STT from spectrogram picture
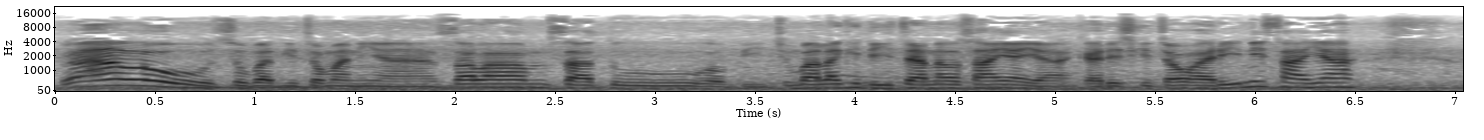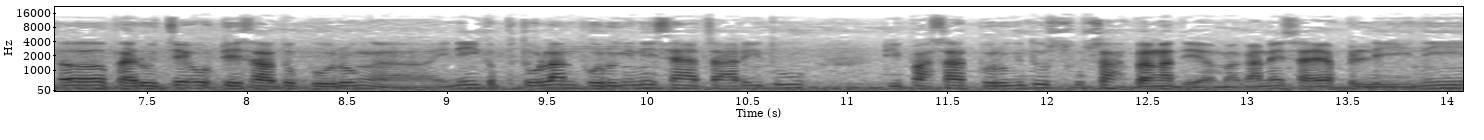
Halo Sobat Kicomania, salam satu hobi. Jumpa lagi di channel saya ya, Garis Kicau. Hari ini saya uh, baru COD satu burung. Uh, Ini kebetulan burung ini saya cari itu di pasar burung itu susah banget ya. Makanya saya beli ini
